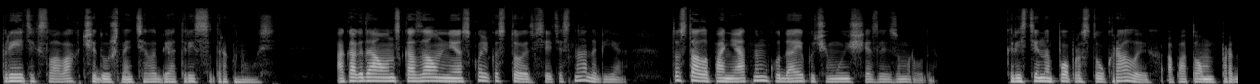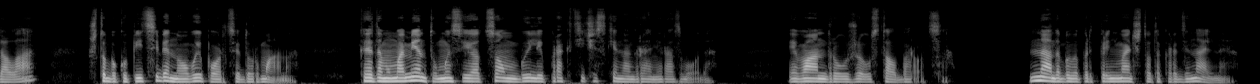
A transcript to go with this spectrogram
При этих словах тщедушное тело Беатрис содрогнулось. А когда он сказал мне, сколько стоят все эти снадобья, то стало понятным, куда и почему исчезли изумруды. Кристина попросту украла их, а потом продала, чтобы купить себе новые порции дурмана. К этому моменту мы с ее отцом были практически на грани развода. Эвандро уже устал бороться. Надо было предпринимать что-то кардинальное.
